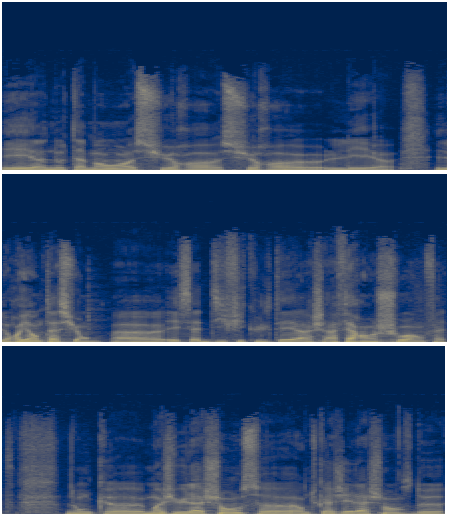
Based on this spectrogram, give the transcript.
et notamment sur, sur l'orientation et cette difficulté à, à, faire un choix en fait. Donc moi j'ai eu la chance euh, en tout cas j'ai la chance de,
